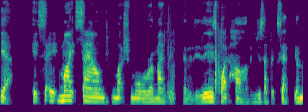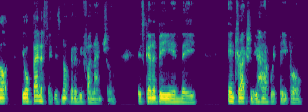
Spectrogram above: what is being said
yeah, it's it might sound much more romantic than it is. It is quite hard, and you just have to accept you're not your benefit is not going to be financial. It's going to be in the interaction you have with people,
